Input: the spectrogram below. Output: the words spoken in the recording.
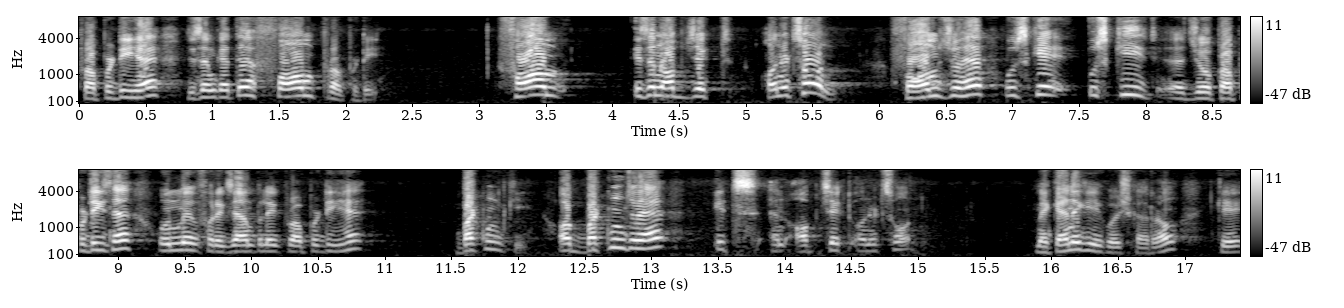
پراپرٹی ہے، جسے ہم کہتے ہیں form property form is an object on its own form جو ہے اس کے، اس کی جو پراپرٹیز ہیں، ان میں فار ایگزامپل ایک پراپرٹی ہے بٹن کی۔ اور بٹن جو ہے it's an object on its own میں کہنے کی یہ کوشش کر رہا ہوں کہ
